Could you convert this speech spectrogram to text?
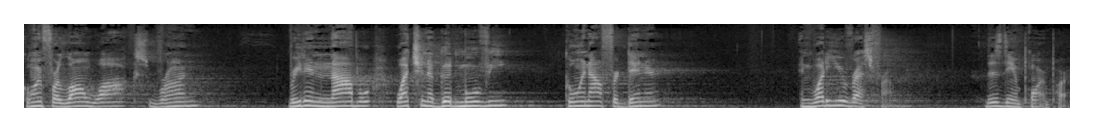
going for long walks, run, reading a novel, watching a good movie, going out for dinner. And what do you rest from? This is the important part.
